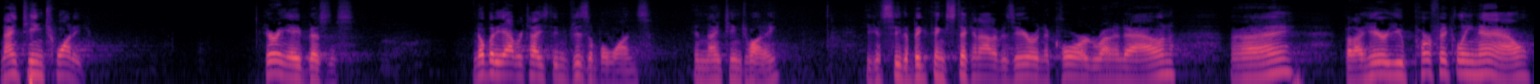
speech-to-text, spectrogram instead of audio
1920 hearing aid business. Nobody advertised invisible ones in 1920. You can see the big thing sticking out of his ear and the cord running down. All right? But I hear you perfectly now.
